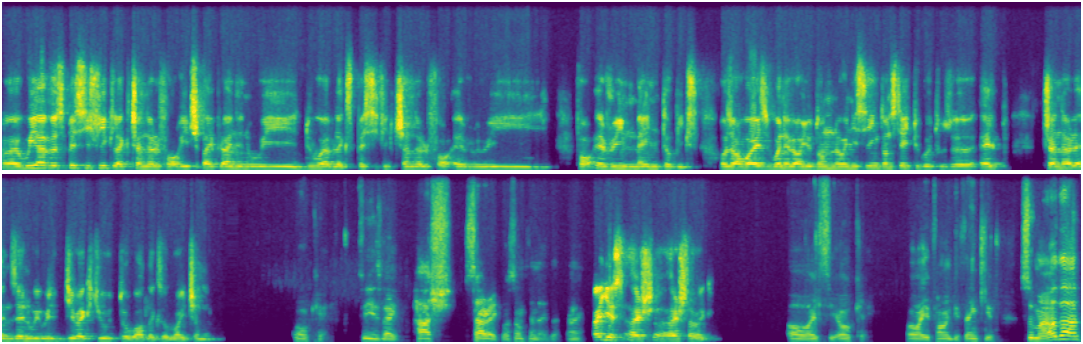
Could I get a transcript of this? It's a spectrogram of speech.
Uh, we have a specific like channel for each pipeline and we do have like specific channel for every for every main topics. Otherwise, whenever you don't know anything, don't stay to go to the help channel and then we will direct you toward like the right channel. okay. So it's like hash Sarek or something like that, right? Ah, yes, Ash, Ash Sarek. Oh, I see. Okay. Oh, I found it. Thank you. So my other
